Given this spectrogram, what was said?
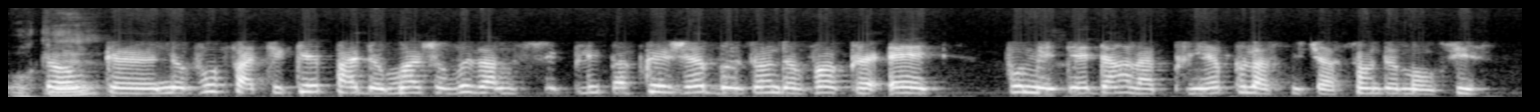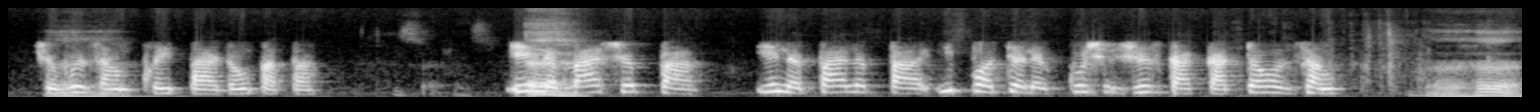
Ok. Donc, euh, ne vous fatiguez pas de moi, je vous en supplie, parce que j'ai besoin de votre aide pour m'aider dans la prière pour la situation de mon fils. Je vous en prie, pardon, papa. Il ne Euh. marche pas, il ne parle pas, il porte les couches jusqu'à 14 ans. Uh-huh.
